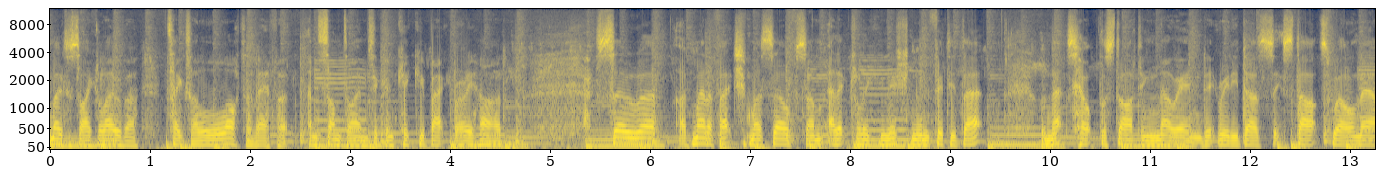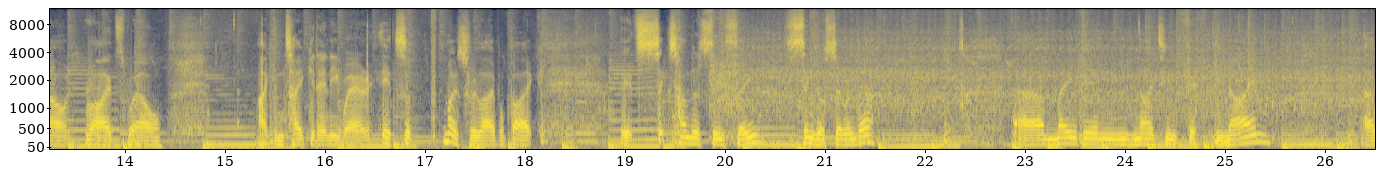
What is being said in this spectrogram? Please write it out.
motorcycle over takes a lot of effort. And sometimes it can kick you back very hard. So uh, I've manufactured myself some electronic ignition and fitted that. And that's helped the starting no end. It really does, it starts well now, it rides well I can take it anywhere. It's a most reliable bike. It's 600cc, single cylinder, uh, made in 1959. Uh,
